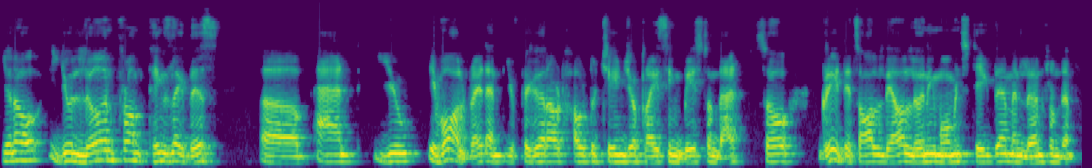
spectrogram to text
you know, you learn from things like this uh, and you evolve, right? And you figure out how to change your pricing based on that. So great. It's all, they're all learning moments. Take them and learn from them.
